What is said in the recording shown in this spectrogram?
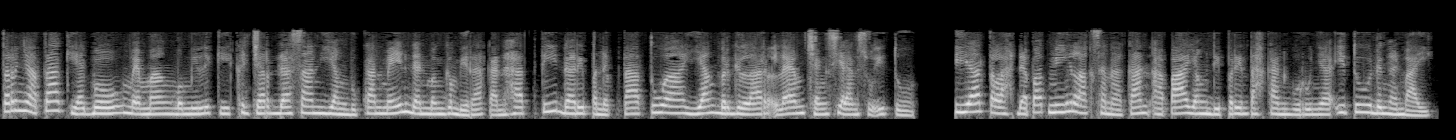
Ternyata Kiebo memang memiliki kecerdasan yang bukan main dan menggembirakan hati dari pendeta tua yang bergelar Lem Cheng Xiansu itu ia telah dapat melaksanakan apa yang diperintahkan gurunya itu dengan baik.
